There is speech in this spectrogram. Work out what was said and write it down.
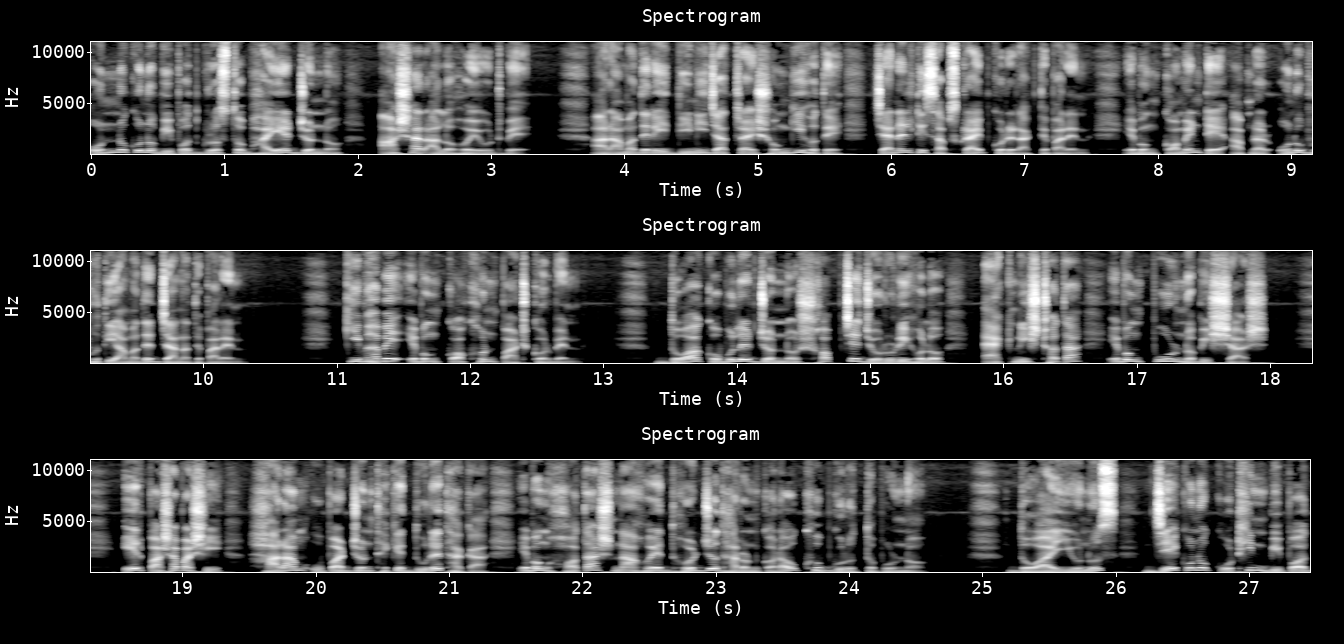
অন্য কোনো বিপদগ্রস্ত ভাইয়ের জন্য আশার আলো হয়ে উঠবে। আর আমাদের এই দিনী যাত্রায় সঙ্গী হতে চ্যানেলটি সাবস্ক্রাইব করে রাখতে পারেন এবং কমেন্টে আপনার অনুভূতি আমাদের জানাতে পারেন। কীভাবে এবং কখন পাঠ করবেন? দোয়া কবুলের জন্য সবচেয়ে জরুরি হল একনিষ্ঠতা এবং পূর্ণ বিশ্বাস। এর পাশাপাশি হারাম উপার্জন থেকে দূরে থাকা এবং হতাশ না হয়ে ধৈর্য ধারণ করাও খুব গুরুত্বপূর্ণ। দোয়াই ইউনুস যে কোনো কঠিন বিপদ,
